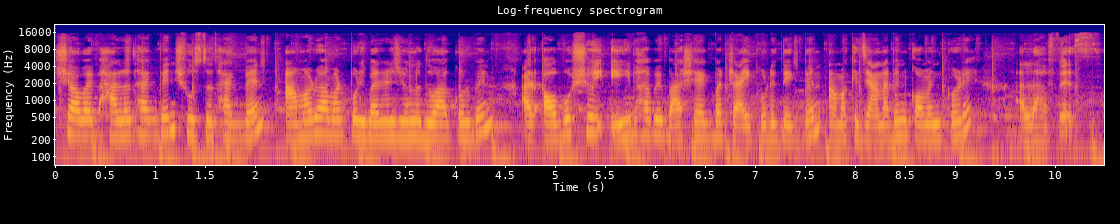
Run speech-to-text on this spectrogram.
সবাই ভালো থাকবেন, সুস্থ থাকবেন। আমারও আমার পরিবারের জন্য দোয়া করবেন। আর অবশ্যই এইভাবে বাসায় একবার ট্রাই করে দেখবেন। আমাকে জানাবেন কমেন্ট করে। আল্লাহ হাফেজ।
